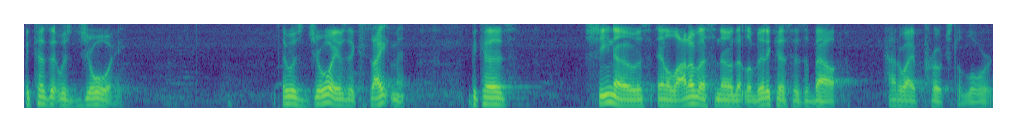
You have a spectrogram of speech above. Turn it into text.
because it was joy. It was joy, it was excitement because she knows, and a lot of us know, that Leviticus is about how do I approach the Lord?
